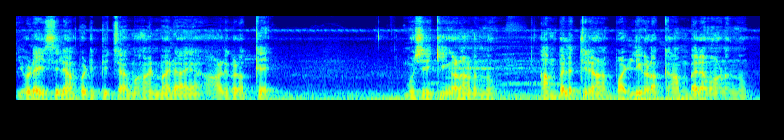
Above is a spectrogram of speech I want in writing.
ഇവിടെ ഇസ്ലാം പഠിപ്പിച്ച മഹാന്മാരായ ആളുകളൊക്കെ മുഷരിക്കീങ്ങളാണെന്നും അമ്പലത്തിലാണ് പള്ളികളൊക്കെ അമ്പലമാണെന്നും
